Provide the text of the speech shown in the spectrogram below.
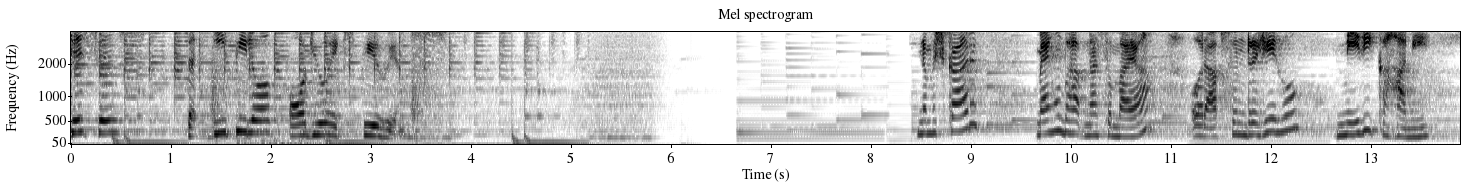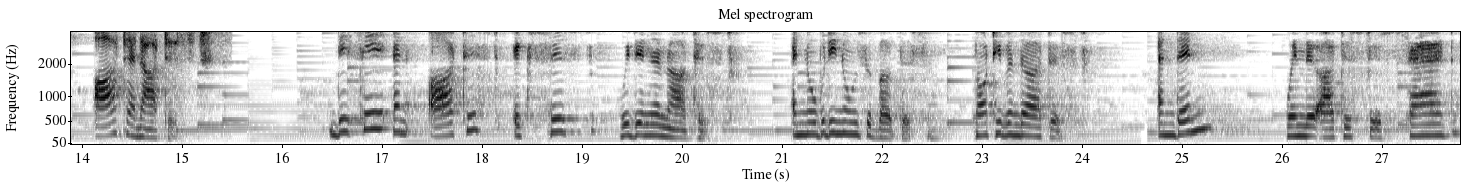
This is the Epilogue Audio Experience. नमस्कार मैं हूं भावना सुमाया और आप सुन रहे हो मेरी कहानी art and artist They say an artist exists within an artist, and nobody knows about this, not even the artist. And then, when the artist is sad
